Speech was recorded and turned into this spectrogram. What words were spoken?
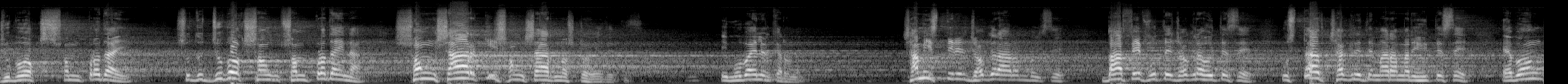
যুবক সম্প্রদায়, শুধু যুবক সম- সম্প্রদায় না, সংসার কি সংসার নষ্ট হয়ে যেতেছে। এই মোবাইলের কারণে। স্বামী স্ত্রীর ঝগড়া আরম্ভ হয়েছে বাফে ফুতে ঝগড়া হইতেছে উস্তাদ ছাগরিতে মারামারি হইতেছে এবং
